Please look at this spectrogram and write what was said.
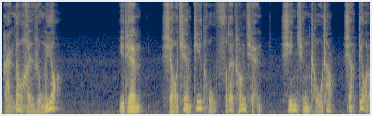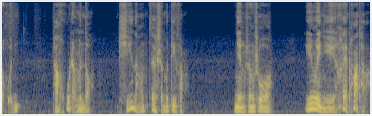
感到很荣耀。一天，小倩低头伏在窗前，心情惆怅，像掉了魂。她忽然问道：“皮囊在什么地方？”宁生说：“因为你害怕它，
